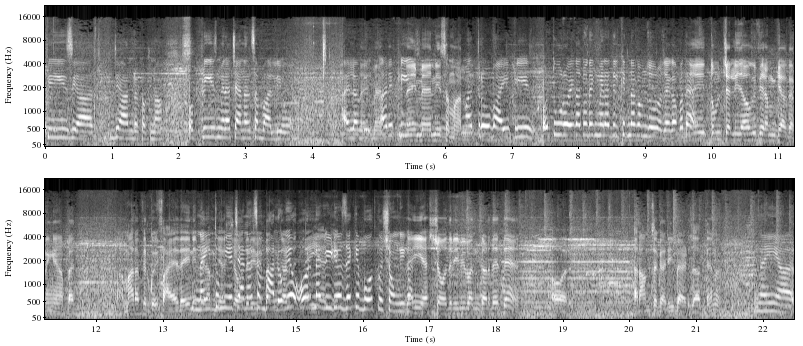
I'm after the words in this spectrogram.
प्लीज़ यार ध्यान रख अपना। और प्लीज़ मेरा चैनल संभालियो आई लव यू अरे प्लीज़ नहीं मैं नहीं मत रो भाई प्लीज़ और तू रोएगा तो देख मेरा दिल कितना कमज़ोर हो जाएगा पता है? नहीं तुम चली जाओगी फिर हम क्या करेंगे यहाँ पर? हमारा फिर कोई फ़ायदा ही नहीं नहीं तुम ये चैनल संभालोगे कर- और मैं वीडियोस देख के बहुत खुश होंगी नहीं यश चौधरी भी बंद कर देते हैं और आराम से घर ही बैठ जाते हैं ना। नहीं यार।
